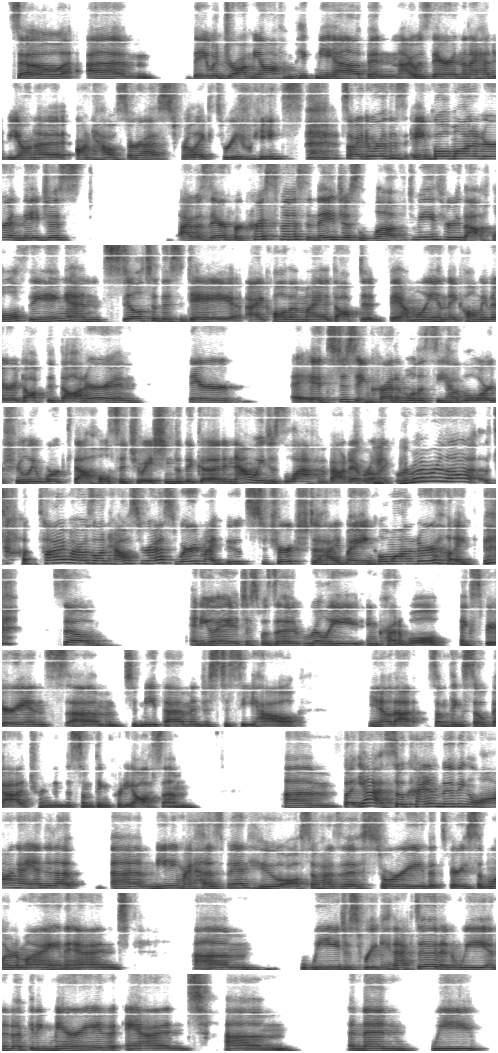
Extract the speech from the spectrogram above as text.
So um, they would drop me off and pick me up and I was there and then I had to be on a on house arrest for like 3 weeks. So I had to wear this ankle monitor and they just I was there for Christmas and they just loved me through that whole thing and still to this day I call them my adopted family and they call me their adopted daughter and they're it's just incredible to see how the Lord truly worked that whole situation to the good. And now we just laugh about it. We're like, remember that t- time I was on house arrest wearing my boots to church to hide my ankle monitor? Like, so anyway, it just was a really incredible experience um, to meet them and just to see how, you know, that something so bad turned into something pretty awesome. Um, but yeah, so kind of moving along, I ended up uh, meeting my husband, who also has a story that's very similar to mine, and um, we just reconnected, and we ended up getting married, and um, and then we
